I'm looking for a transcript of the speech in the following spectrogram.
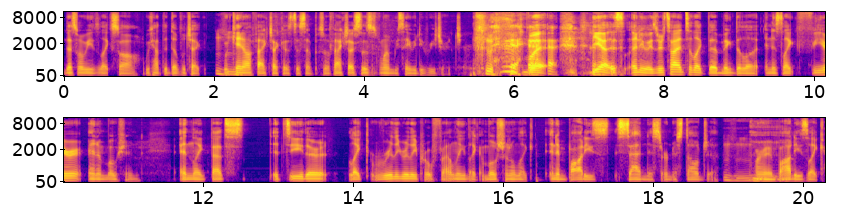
that's what we like saw. We have to double check. We Mhm. cannot fact check us this episode. Fact check us is when we say we do research. but yeah, it's anyways, they're tied to like the amygdala and it's like fear and emotion. And like that's it's either like really, really profoundly like emotional, like it embodies sadness or nostalgia. Mhm. Or it embodies like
